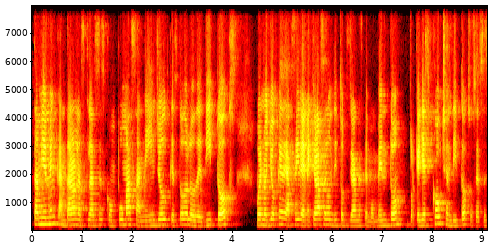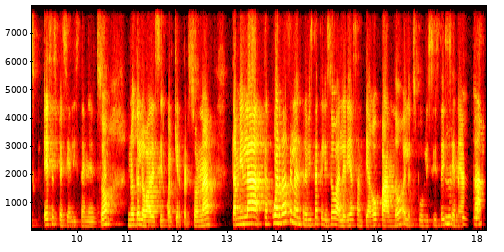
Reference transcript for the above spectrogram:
También me encantaron las clases con Pumas and Angel, que es todo lo de detox bueno, yo quedé así de, me quiero hacer un detox ya en este momento, porque ella es coach en detox, o sea, es, especialista en eso, no te lo va a decir cualquier persona. También la, ¿te acuerdas de la entrevista que le hizo Valeria Santiago Pando, el ex publicista y cineasta?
